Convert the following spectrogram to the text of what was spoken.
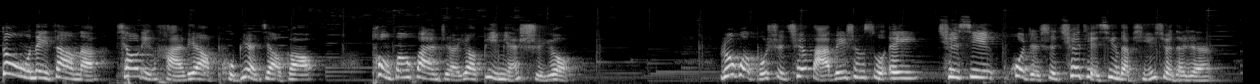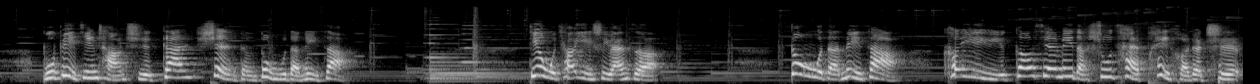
动物内脏呢，嘌呤含量普遍较高，痛风患者要避免使用。如果不是缺乏维生素 A、缺锌或者是缺铁性的贫血的人，不必经常吃肝、肾等动物的内脏。第五条饮食原则：动物的内脏可以与高纤维的蔬菜配合着吃，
